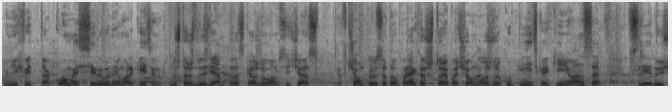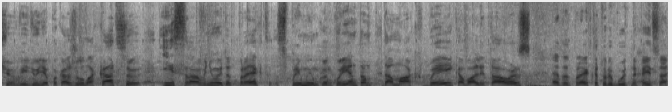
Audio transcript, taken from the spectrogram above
У них ведь такой массированный маркетинг. Ну что ж, друзья, расскажу вам сейчас, в чем плюс этого проекта, что и почем можно купить, какие нюансы. В следующем видео я покажу локацию и сравню этот проект с прямым конкурентом Дамаг Bay Cavalli Towers. Этот проект, который будет находиться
